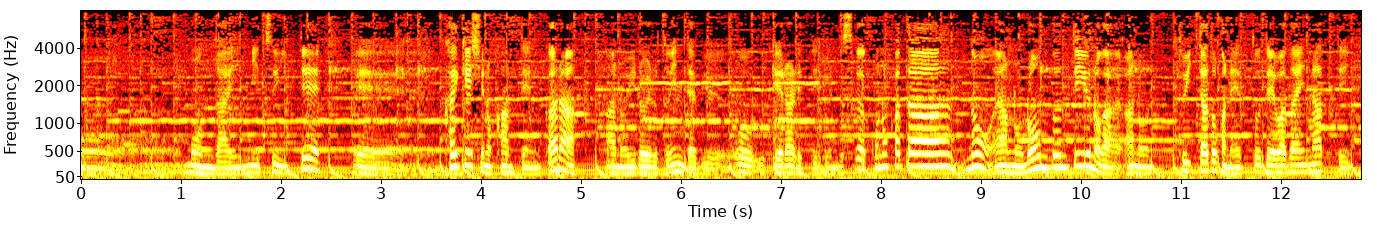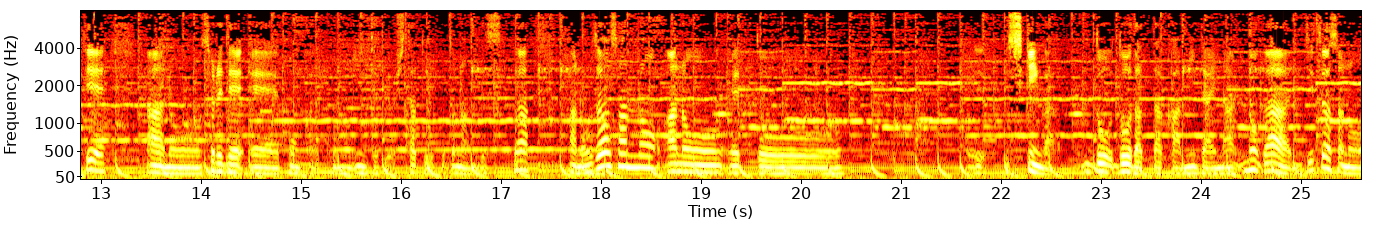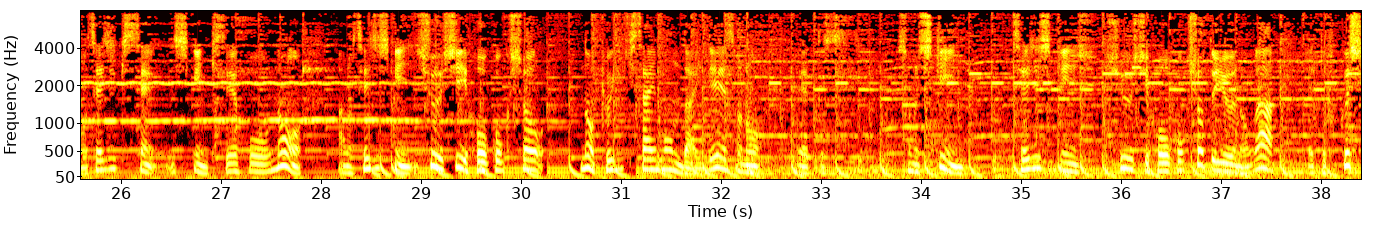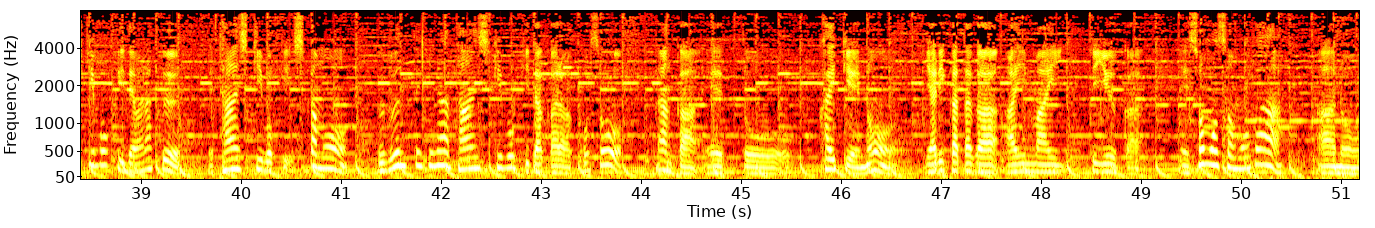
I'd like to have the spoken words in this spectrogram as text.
問題について、えー会計士の観点からあのいろいろとインタビューを受けられているんですがこの方のあの論文っていうのがあの Twitter とかネットで話題になっていてあのそれで、えー今回このインタビューをしたということなんですがあの小沢さんのあの、えっと、資金がどうどうだったかみたいなのが実はその政治規制資金規正法のあの政治資金収支報告書の虚偽記載問題でその、えっと、その資金政治資金収支報告書というのが、えっと、複式簿記ではなく単式簿記。しかも部分的な単式簿記だからこそなんか、えっと、会計のやり方が曖昧っていうかそもそもがあの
